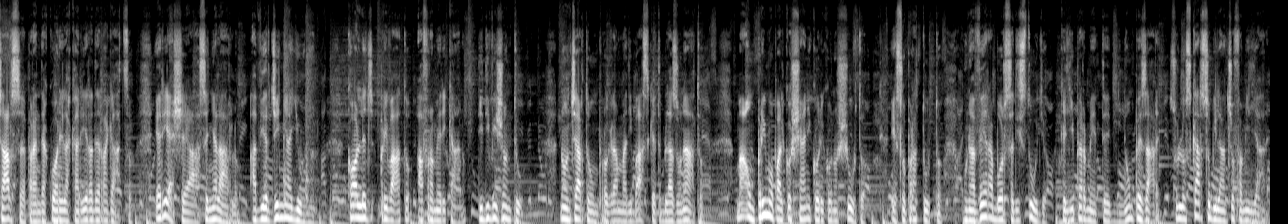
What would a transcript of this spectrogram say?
Charles prende a cuore la carriera del ragazzo e riesce a segnalarlo a Virginia Union, college privato afroamericano di Division 2. Non certo un programma di basket blasonato, ma un primo palcoscenico riconosciuto e soprattutto una vera borsa di studio che gli permette di non pesare sullo scarso bilancio familiare.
